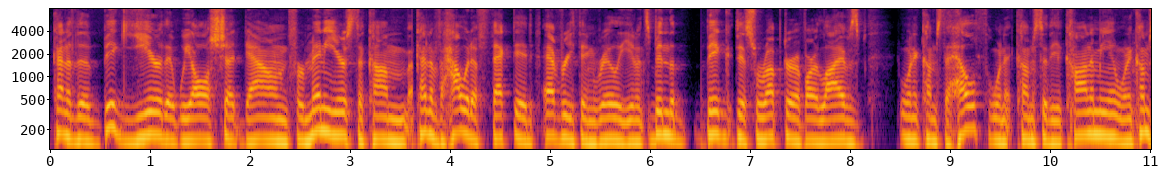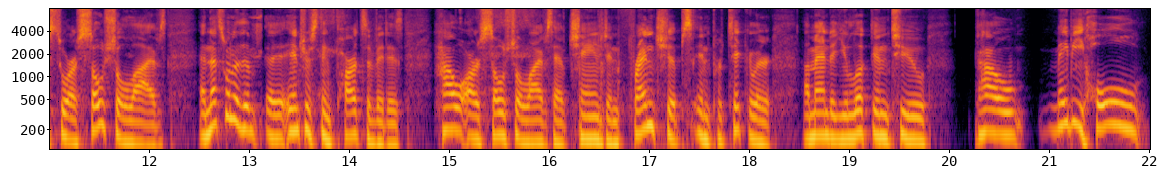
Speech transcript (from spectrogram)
kind of the big year that we all shut down for many years to come, kind of how it affected everything, really. You know, it's been the big disruptor of our lives when it comes to health, when it comes to the economy, and when it comes to our social lives. And that's one of the uh, interesting parts of it is how our social lives have changed and friendships in particular. Amanda, you looked into how maybe whole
